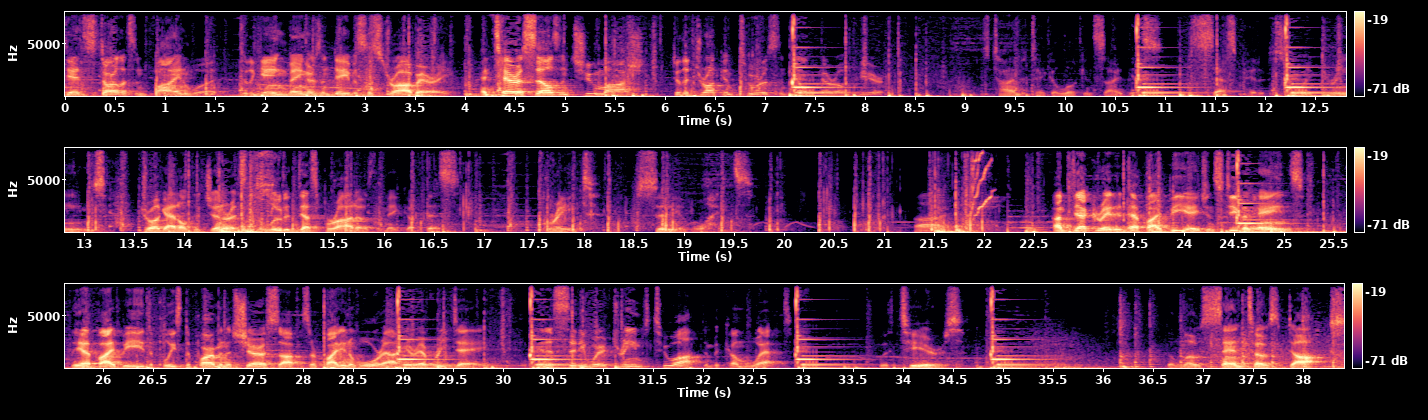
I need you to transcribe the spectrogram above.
dead starlets in Vinewood to the gangbangers in Davis and Strawberry, and terracels in Chumash to the drunken tourists in Del Perro Pier. It's time to take a look inside this cesspit of destroyed dreams, drug-addled degenerates, and deluded desperados that make up this great city of lights. Hi. I'm decorated FIB agent Stephen Haines. The FIB, the police department, and sheriff's office are fighting a war out here every day in a city where dreams too often become wet with tears. The Los Santos docks.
